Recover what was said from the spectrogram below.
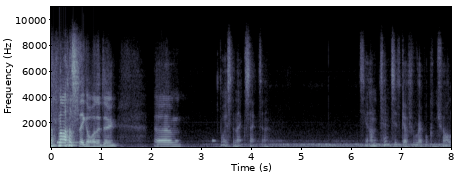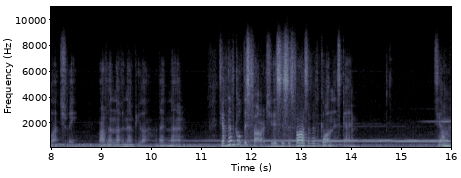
It's the last thing I want to do. Um, what is the next sector? See, I'm tempted to go for Rebel Control actually, rather than another Nebula. I don't know. See, I've never got this far actually. This is as far as I've ever got in this game. See, I'm...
